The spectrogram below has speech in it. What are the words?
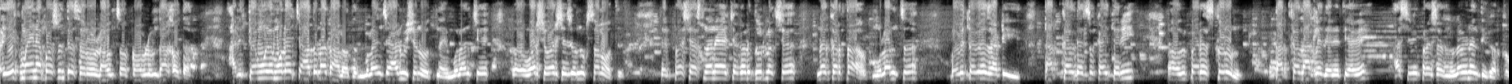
एक महिन्यापासून ते सर्व डाऊनचा प्रॉब्लेम दाखवतात. आणि त्यामुळे मुलांच्या आदोनात आलं होतं. मुलांचे ऍडमिशन होत नाही. मुलांचे वर्ष वर्षाचं नुकसान होतं. तर प्रशासनाने याच्याकडे दुर्लक्ष न करता मुलांचं भवितव्यासाठी तात्काळ त्याचं काहीतरी विपारस करून तात्काळ दाखले देण्यात यावे अशी मी प्रशासनाला विनंती करतो.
